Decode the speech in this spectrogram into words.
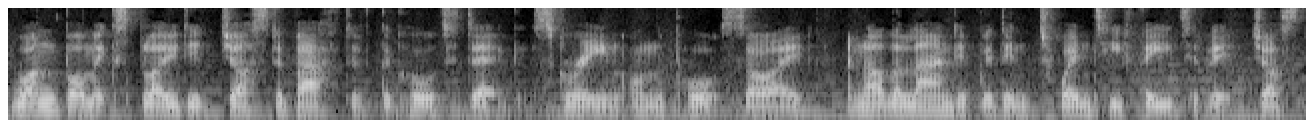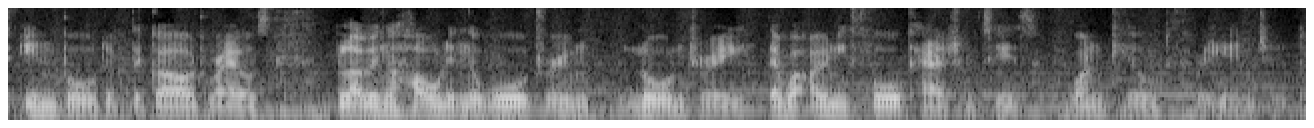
One bomb exploded just abaft of the quarterdeck screen on the port side. Another landed within 20 feet of it, just inboard of the guardrails, blowing a hole in the wardroom laundry. There were only four casualties one killed, three injured.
